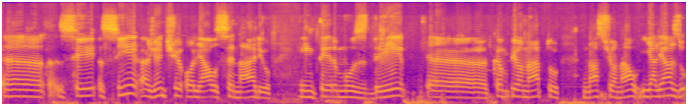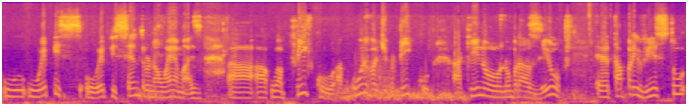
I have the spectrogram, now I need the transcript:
é, se, se a gente olhar o cenário em termos de é, campeonato nacional e aliás o, o, epic, o epicentro não é mas a, a, a pico a curva de pico aqui no, no Brasil está é, previsto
